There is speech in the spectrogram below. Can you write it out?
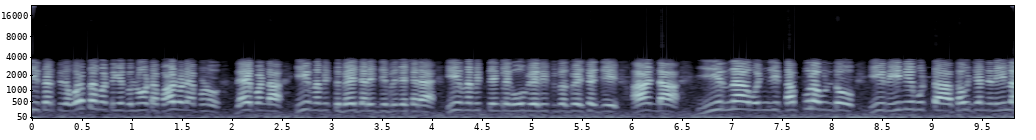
ಈ ಸರ್ತಿದ ಹೊರತ ಮಟ್ಟಿಗೆ ನೋಟ ಪಾಡೋಡೆ ಅಪ್ಪಣು ದಯಪಂಡ, ಈರ್ನ ಮಿತ್ತು ಬೇಜಾರಿಜ್ಜಿ ಬ್ರಿಜೇಶರ ಈರ್ನ ನಮಿತ್ ಎಂಕ್ಲಿಗೆ ಓವಿಯ ರೀತಿ ದ್ವೇಷ ಇಜ್ಜಿ ಆಂಡ, ಈರ್ನ ಒಂಜಿ ತಪ್ಪುಲ ಉಂಡು. ಈರ್ ಇನಿ ಮುಟ್ಟ ಸೌಜನ್ಯನ ಇಲ್ಲ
